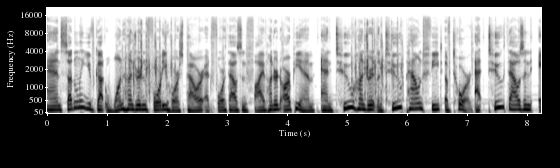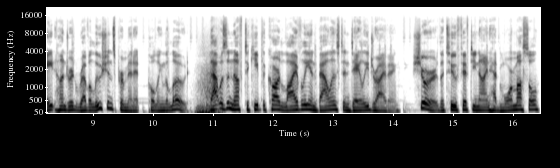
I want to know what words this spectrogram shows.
and suddenly you've got 140 horsepower at 4,500 RPM and 202 pound-feet of torque at 2,800 revolutions per minute pulling the load. That was enough to keep the car lively and balanced in daily driving. Sure, the 259 had more muscle,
